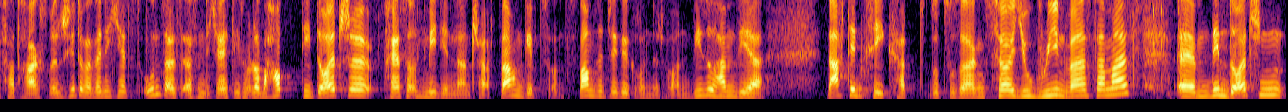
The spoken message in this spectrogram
Vertrag drin steht, aber wenn ich jetzt uns als öffentlich-rechtlichen oder überhaupt die deutsche Presse- und Medienlandschaft, warum gibt es uns? Warum sind wir gegründet worden? Wieso haben wir nach dem Krieg, hat sozusagen Sir Hugh Green war es damals, ähm, dem deutschen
